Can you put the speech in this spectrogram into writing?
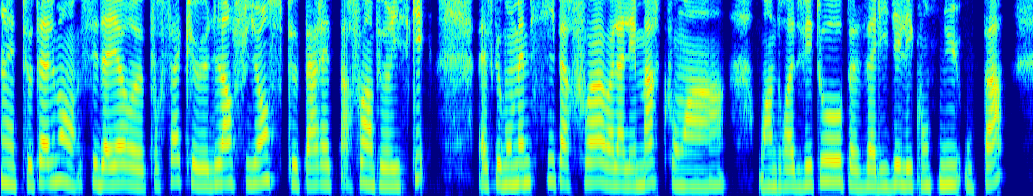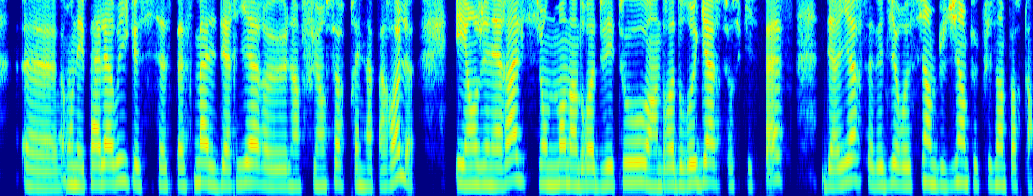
Ouais, totalement. C'est d'ailleurs euh, pour ça que l'influence peut paraître parfois un peu risquée, parce que bon, même si parfois, voilà, les marques ont un, ont un droit de veto, peuvent valider les contenus ou pas, euh, on n'est pas à l'abri que si ça se passe mal derrière, euh, l'influenceur prenne la parole. Et en général, si on demande un droit de veto, un droit de regard sur ce qui se passe derrière, ça veut dire aussi un budget un peu plus important.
